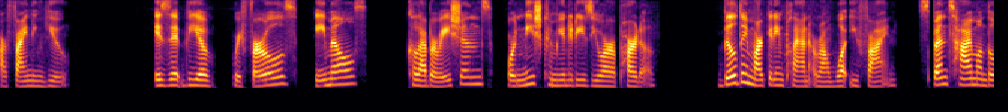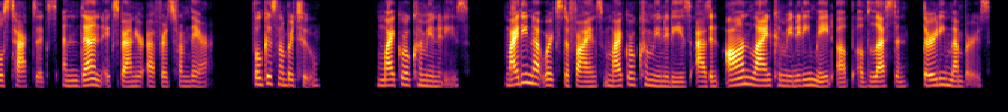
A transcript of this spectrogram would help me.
are finding you. Is it via referrals, emails, collaborations, or niche communities you are a part of? Build a marketing plan around what you find. Spend time on those tactics and then expand your efforts from there. Focus number two micro communities. Mighty Networks defines micro communities as an online community made up of less than 30 members.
